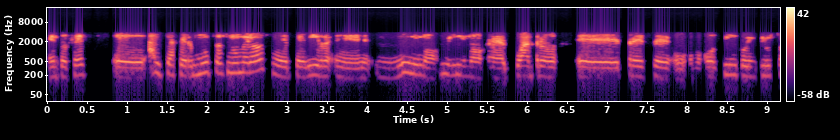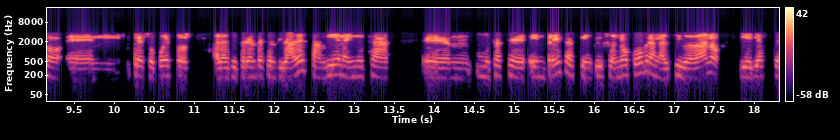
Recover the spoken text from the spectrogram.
Entonces, eh, hay que hacer muchos números, eh, pedir eh, mínimo, mínimo cuatro, tres o, cinco incluso presupuestos a las diferentes entidades. También hay muchas muchas empresas que incluso no cobran al ciudadano y ellas te,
